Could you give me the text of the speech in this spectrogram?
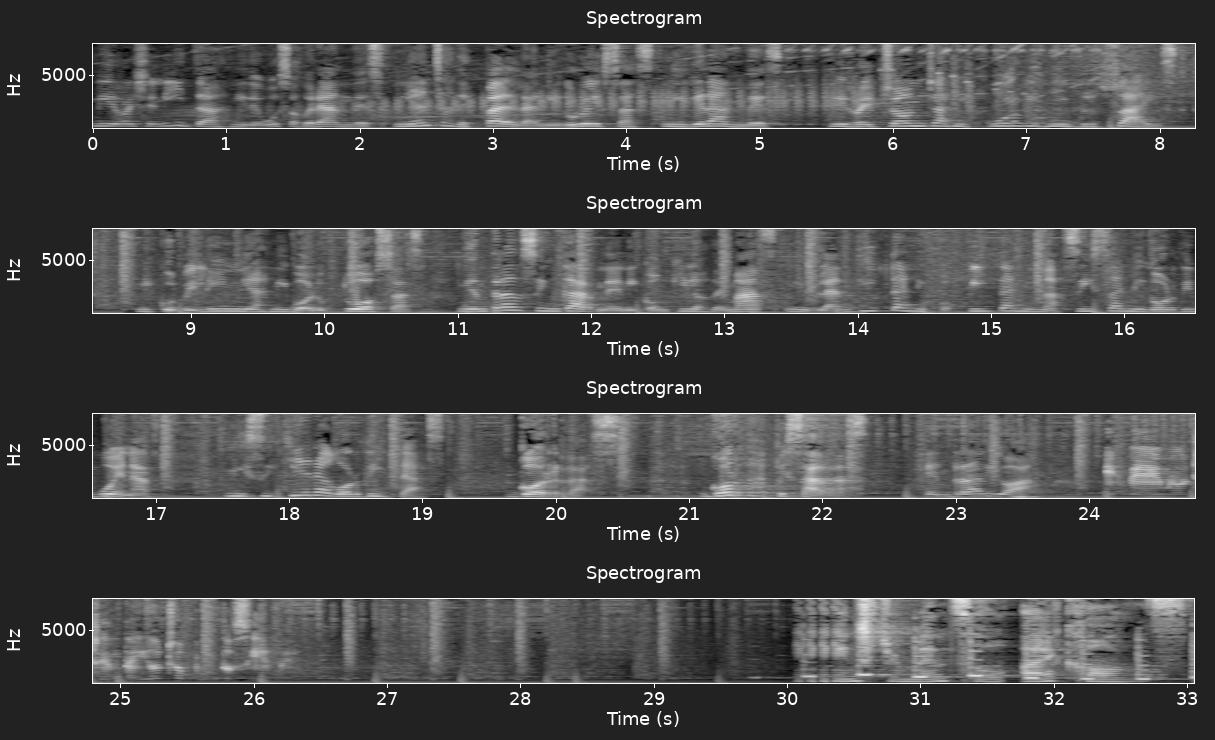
Ni rellenitas, ni de huesos grandes, ni anchas de espalda, ni gruesas, ni grandes, ni rechonchas, ni curvis, ni plus size, ni curvilíneas, ni voluptuosas, ni entradas en carne, ni con kilos de más, ni blanditas, ni fofitas, ni macizas, ni gordibuenas, ni siquiera gorditas, gordas, gordas pesadas, en Radio A, FM 88.7. Instrumental icons.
